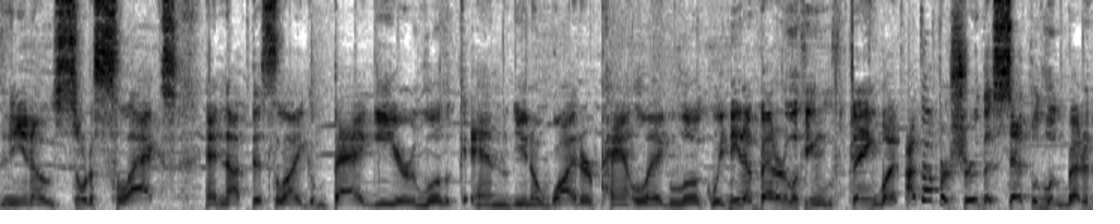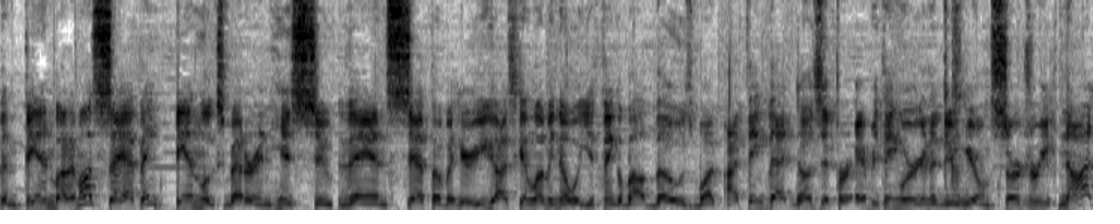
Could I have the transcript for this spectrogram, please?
you know, sort of slacks and not this like baggier look and, you know, wider pant leg look. We need a better looking thing, but I thought for sure that Seth would look better than Finn, but I must say I think Finn looks better in his suit than Seth over here. You guys can let me know what you think about those, but I think that does it for everything we're going to do here on surgery. Not,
